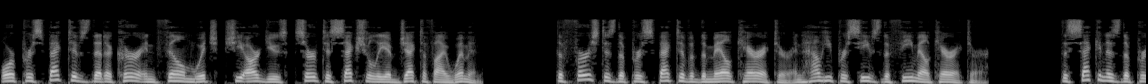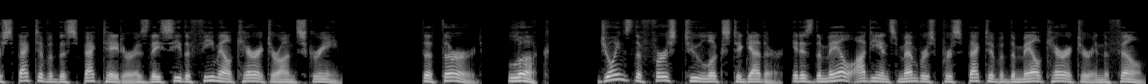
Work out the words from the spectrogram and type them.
or perspectives that occur in film which, she argues, serve to sexually objectify women. The first is the perspective of the male character and how he perceives the female character. The second is the perspective of the spectator as they see the female character on screen. The third, look, joins the first two looks together, it is the male audience member's perspective of the male character in the film.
